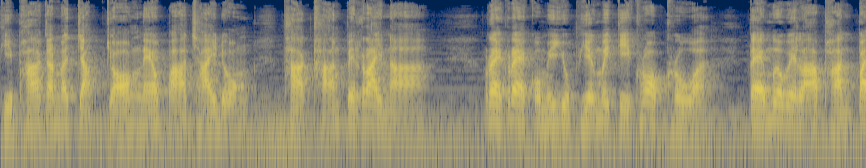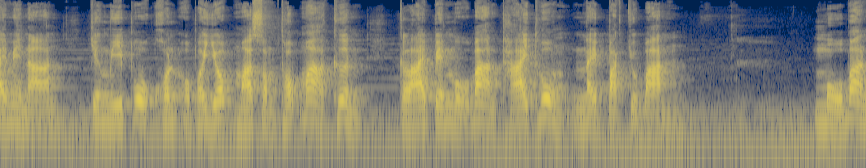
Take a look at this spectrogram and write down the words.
ที่พากันมาจับจองแนวป่าชายดง ถากถางเป็นไร่นา แรกๆก็มีอยู่เพียงไม่กี่ครอบครัว แต่เมื่อเวลาผ่านไปไม่นาน จึงมีผู้คนอพยพมาสมทบมากขึ้น กลายเป็นหมู่บ้านท้ายทุ่งในปัจจุบัน หมู่บ้าน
